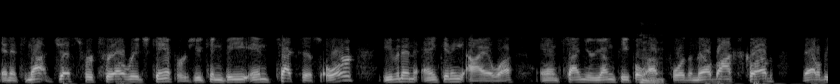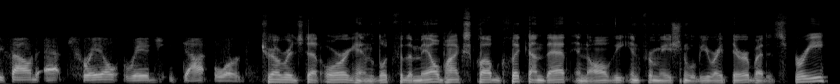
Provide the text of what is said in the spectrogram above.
and it's not just for Trail Ridge campers. You can be in Texas or even in Ankeny, Iowa, and sign your young people mm-hmm. up for the Mailbox Club. That'll be found at trailridge.org. Trailridge.org and look for the Mailbox Club. Click on that, and all the information will be right there. But it's free.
